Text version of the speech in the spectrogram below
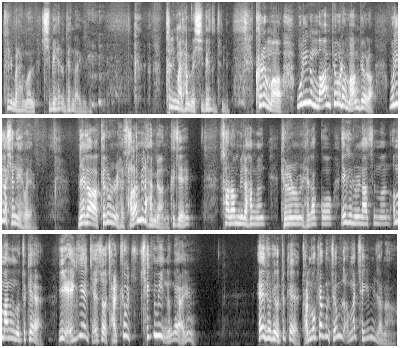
틀린 말 하면 시비해도 된다 이거지. 틀린 말 하면 시비해도 된다. 뭐 우리는 마음 배우라 마음 배우라. 우리가 생각해 봐요. 내가 결혼을 해 사람이라 하면 그제 사람이라 하면 결혼을 해 갖고 아기를 낳았으면 엄마는 어떻게 이 아기에 대해서 잘 키울 책임이 있는 거야. 애들이 어떻게 잘못하면 전부 다 엄마 책임이잖아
